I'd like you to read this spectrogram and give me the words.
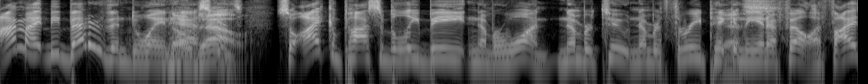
I might be better than Dwayne No Haskins. doubt. So I could possibly be number one, number two, number three pick in the NFL. If I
